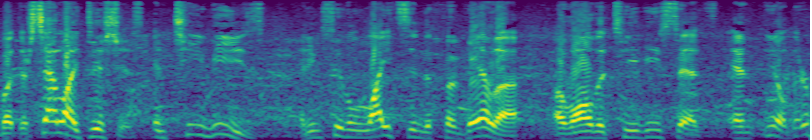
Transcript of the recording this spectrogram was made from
But they're satellite dishes and TVs, and you can see the lights in the favela of all the TV sets, and you know they're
